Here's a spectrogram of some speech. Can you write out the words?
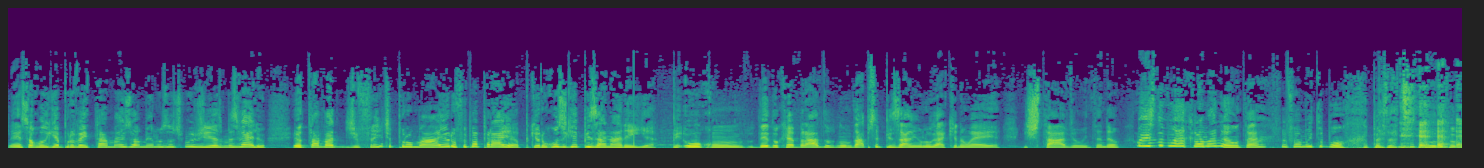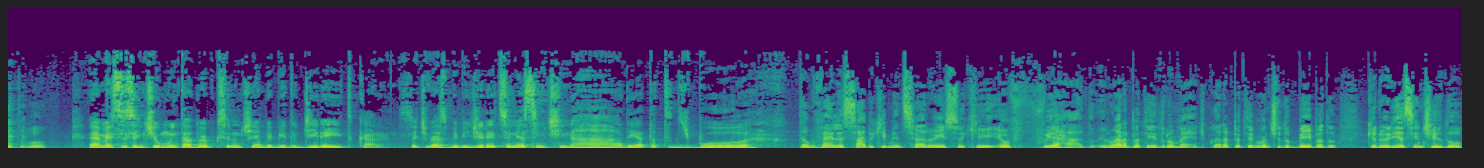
E aí só consegui aproveitar mais ou menos os últimos dias. Mas, velho, eu tava de frente pro mar e eu não fui pra praia, porque eu não conseguia pisar na areia. Ou com o dedo quebrado, não dá pra você pisar em um lugar que não é estável, entendeu? Mas não vou reclamar, não, tá? Foi muito bom. Apesar disso tudo, foi muito bom. É, mas você sentiu muita dor porque você não tinha bebido direito, cara. Se você tivesse bebido direito, você não ia sentir nada, ia estar tudo de boa. Então, velho, sabe que me disseram isso? Que eu fui errado. Eu não era pra eu ter ido no médico, era pra eu ter me mantido bêbado, que eu não iria sentir dor.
